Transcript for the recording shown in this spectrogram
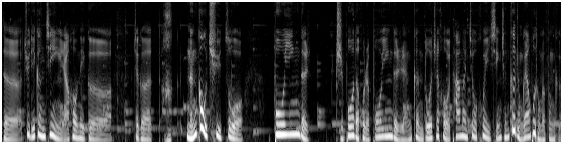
的距离更近，然后那个这个能够去做播音的直播的或者播音的人更多之后，他们就会形成各种各样不同的风格。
